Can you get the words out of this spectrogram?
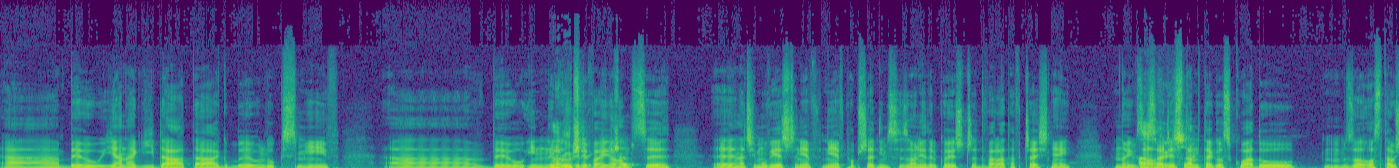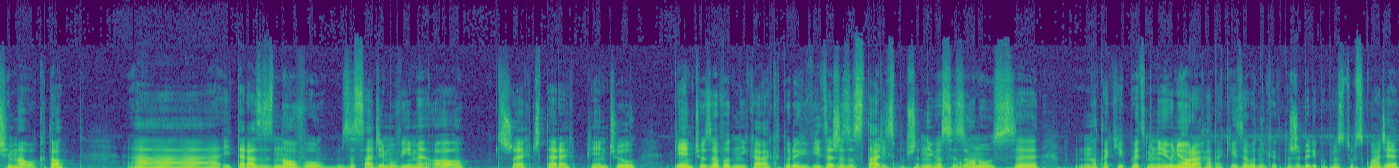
a, był Jana Gida, tak, był Luke Smith, a, był inny Narusznik rozgrywający. E, Znaczy mówię jeszcze nie w, nie w poprzednim sezonie, tylko jeszcze dwa lata wcześniej. No i w A, zasadzie okej, z tamtego składu mm, zo- ostał się mało kto. A, I teraz znowu w zasadzie mówimy o trzech, czterech, pięciu, pięciu zawodnikach, których widzę, że zostali z poprzedniego sezonu z no takich powiedzmy nie juniorach, a takich zawodnikach, którzy byli po prostu w składzie.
